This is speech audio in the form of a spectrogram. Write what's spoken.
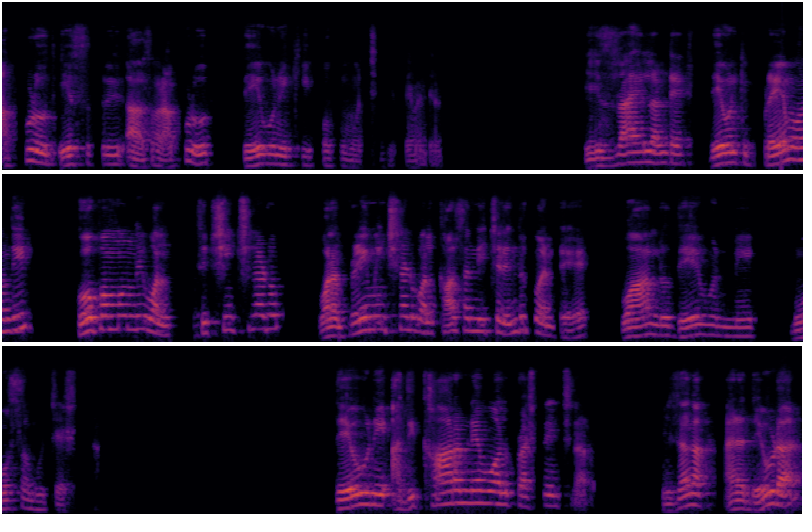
అప్పుడు యేసుక్రీ సారీ అప్పుడు దేవునికి కోపం వచ్చింది. ఏమంటే ఇజ్రాయెల్ అంటే దేవునికి ప్రేమ ఉంది కోపం ఉంది వాళ్ళని శిక్షించినాడు వాళ్ళని ప్రేమించినాడు వాళ్ళ కాల్సన్ని ఇచ్చాడు. ఎందుకు అంటే వాళ్ళు దేవుణ్ణి మోసము చేసినారు. దేవుని అధికారంనే వాళ్ళు ప్రశ్నించినారు. నిజంగా ఆయన దేవుడా?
